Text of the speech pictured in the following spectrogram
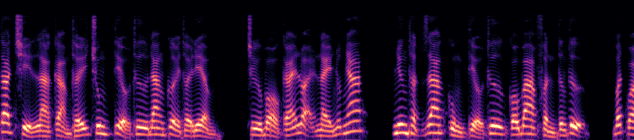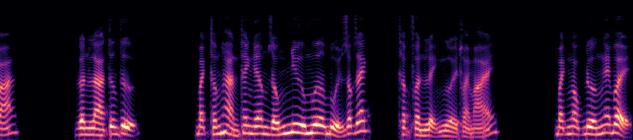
ta chỉ là cảm thấy trung tiểu thư đang cười thời điểm, trừ bỏ cái loại này nhút nhát, nhưng thật ra cùng tiểu thư có ba phần tương tự, bất quá. Gần là tương tự. Bạch thấm hàn thanh âm giống như mưa bụi róc rách, thập phần lệnh người thoải mái. Bạch Ngọc Đường nghe vậy,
